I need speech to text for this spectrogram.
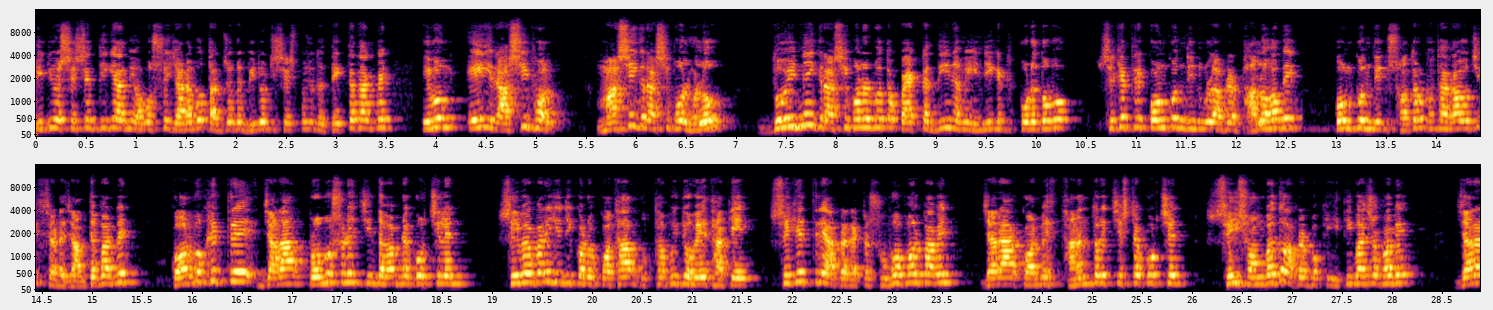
ভিডিও শেষের দিকে আমি অবশ্যই জানাব, তার জন্য ভিডিওটি শেষ পর্যন্ত দেখতে থাকবেন। এবং এই রাশিফল, মাসিক রাশিফল হলো দৈনিক রাশিফলের মতো কয়েকটা দিন আমি ইন্ডিকেট করে দেবো। সেক্ষেত্রে কোন কোন দিনগুলো আপনার ভালো হবে, কোন কোন দিন সতর্ক থাকা উচিত সেটা জানতে পারবেন। কর্মক্ষেত্রে যারা প্রমোশনের চিন্তা ভাবনা করছিলেন, সেই ব্যাপারে যদি কোনো কথা উত্থাপিত হয়ে থাকে, সেক্ষেত্রে আপনারা একটা শুভ ফল পাবেন। যারা কর্মে স্থানান্তরের চেষ্টা করছেন, সেই সংবাদও আপনার পক্ষে ইতিবাচক হবে। যারা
